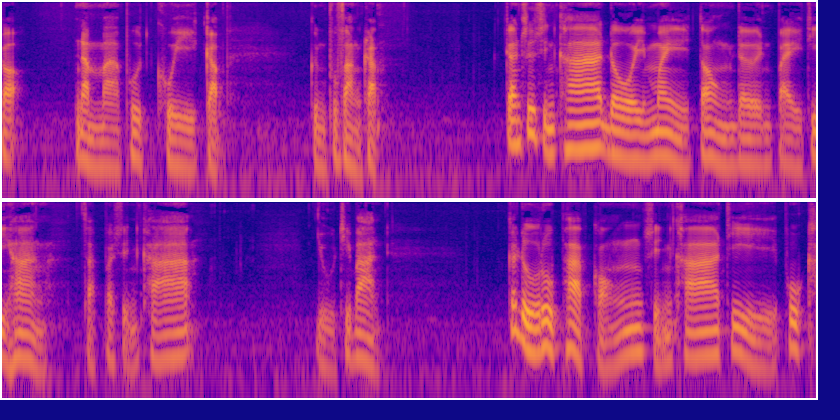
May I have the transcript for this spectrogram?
ก็นำมาพูดคุยกับคุณผู้ฟังครับ การซื้อสินค้าโดยไม่ต้องเดินไปที่ห้างสรรพสินค้า อยู่ที่บ้าน ก็ดูรูปภาพของสินค้าที่ผู้ข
